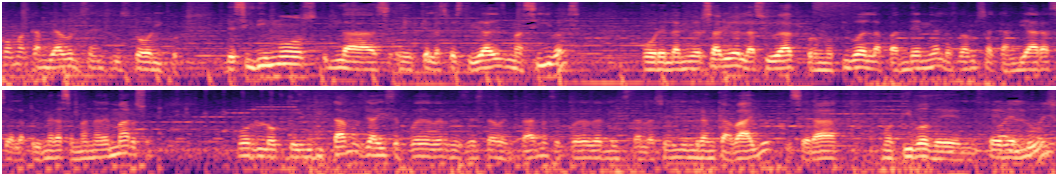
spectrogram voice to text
cómo ha cambiado el centro histórico. Decidimos las, eh, que las festividades masivas por el aniversario de la ciudad por motivo de la pandemia las vamos a cambiar hacia la primera semana de marzo. Por lo que invitamos, ya ahí se puede ver desde esta ventana, se puede ver la instalación de un gran caballo, que será motivo del G de Luz.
